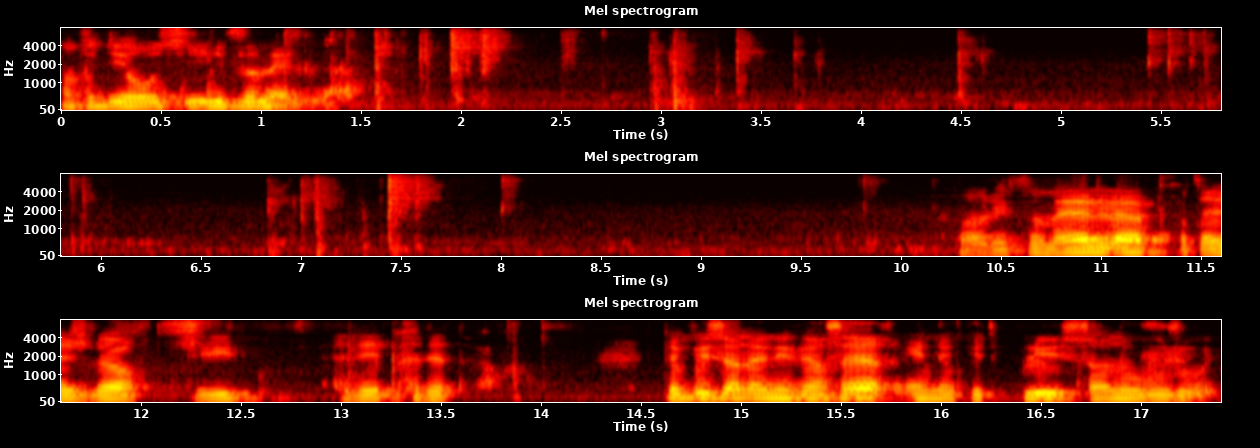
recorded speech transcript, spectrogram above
on peut dire aussi les femelles. Les femelles protègent leurs petits des prédateurs. Depuis son anniversaire, il ne quitte plus son nouveau jouet.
